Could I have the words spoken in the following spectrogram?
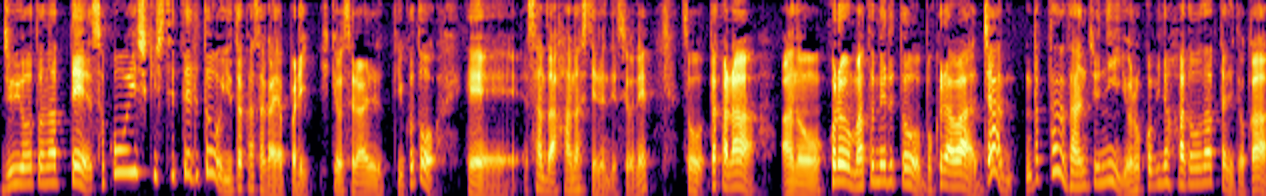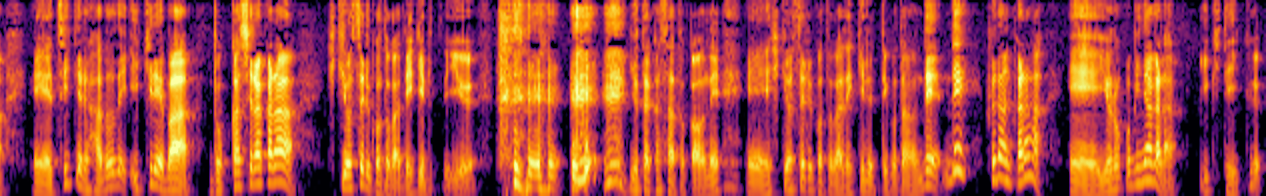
重要となって、そこを意識しててると豊かさがやっぱり引き寄せられるっていうことを、えー散々話してるんですよね。そう。だから、あの、これをまとめると、僕らは、じゃあ、ただ単純に喜びの波動だったりとか、えーついてる波動で生きれば、どっかしらから引き寄せることができるっていう 豊かさとかをね、えー引き寄せることができるっていうことなので、で、普段から、えー喜びながら生きていく。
